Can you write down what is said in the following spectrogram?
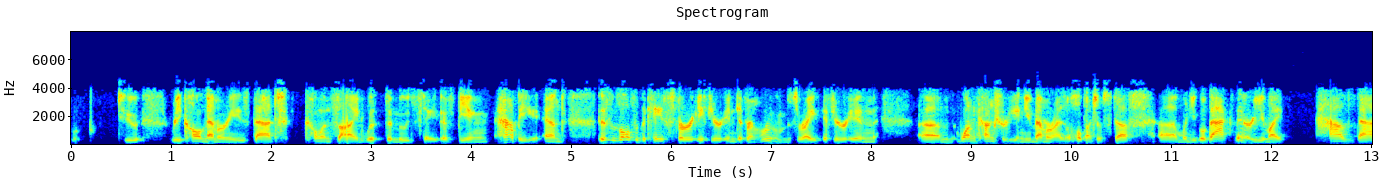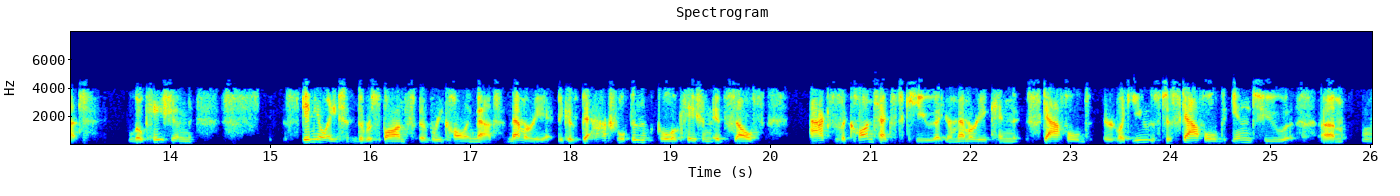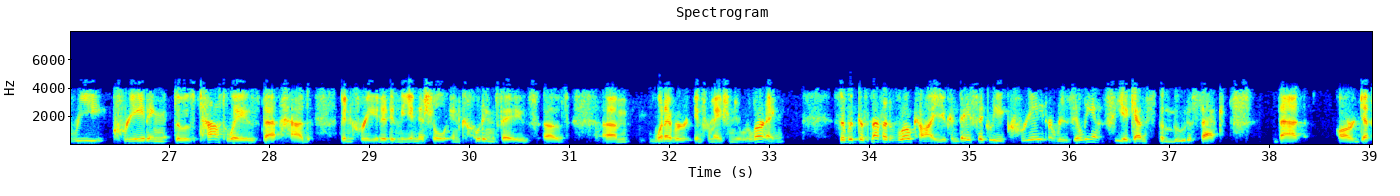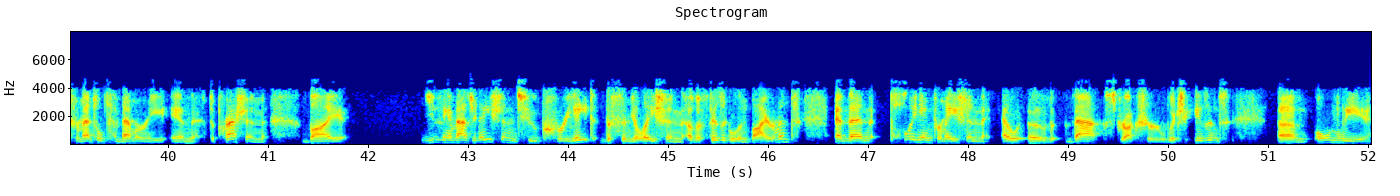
to recall memories that coincide with the mood state of being happy. And this is also the case for if you're in different rooms, right? If you're in um, one country and you memorize a whole bunch of stuff, um, when you go back there, you might have that location stimulate the response of recalling that memory because the actual physical location itself acts as a context cue that your memory can scaffold or like use to scaffold into um, recreating those pathways that had been created in the initial encoding phase of um, whatever information you were learning. So with this method of loci, you can basically create a resiliency against the mood effects that are detrimental to memory in depression by using imagination to create the simulation of a physical environment and then pulling information out of that structure, which isn't um, only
